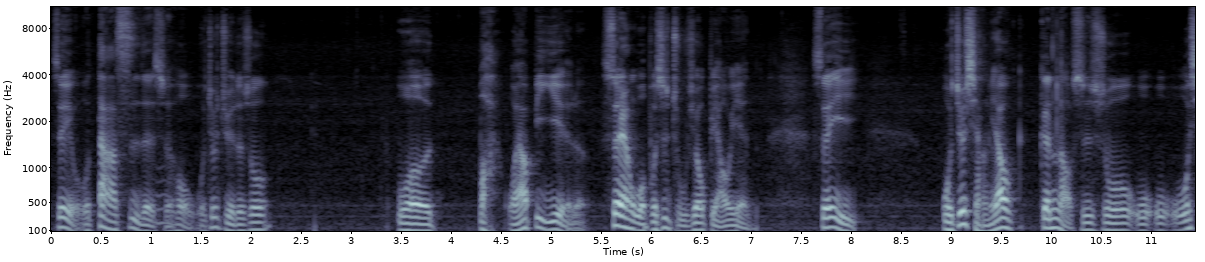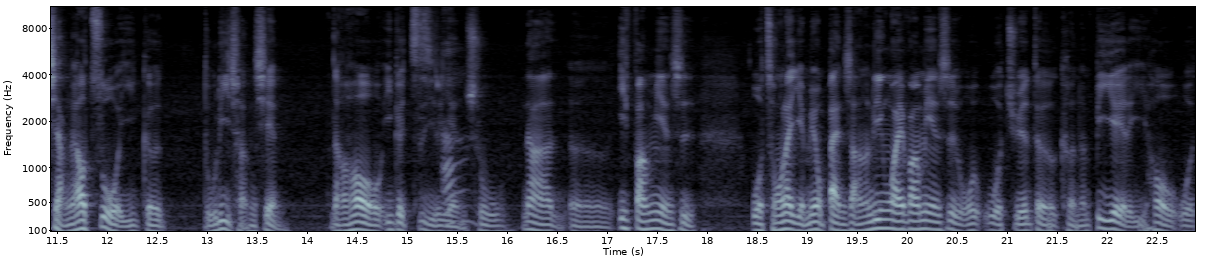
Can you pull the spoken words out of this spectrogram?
所以我大四的时候，我就觉得说，我哇，我要毕业了。虽然我不是主修表演，所以我就想要跟老师说，我我我想要做一个独立呈现，然后一个自己的演出。那呃，一方面是我从来也没有办上，另外一方面是我我觉得可能毕业了以后，我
